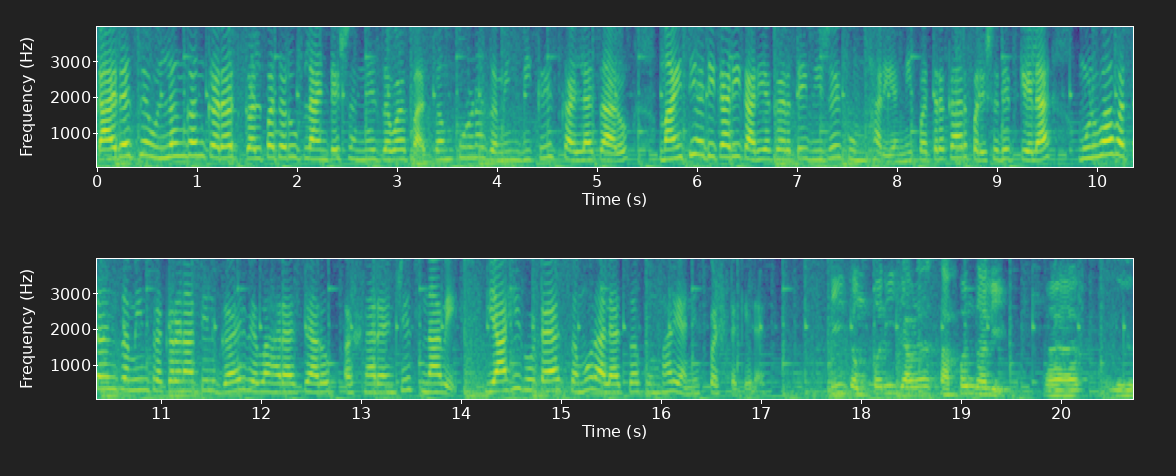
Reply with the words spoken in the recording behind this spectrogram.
कायद्याचे उल्लंघन करत कल्पतरू प्लांटेशनने जवळपास संपूर्ण जमीन विक्रीस काढल्याचा आरोप माहिती अधिकारी कार्यकर्ते विजय कुंभार यांनी पत्रकार परिषदेत केला मुणवा वतन जमीन प्रकरणातील गैरव्यवहाराचे आरोप असणाऱ्यांचीच नावे याही घोटाळ्यात समोर आल्याचं कुंभार यांनी स्पष्ट केलं ही कंपनी ज्यावेळेस स्थापन झाली म्हणजे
